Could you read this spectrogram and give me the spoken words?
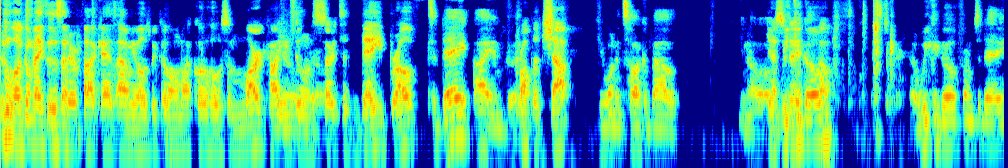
Welcome back to the Center Podcast. I'm your host Victor along my co-host Mark. How you Yo, doing, yo. sir? Today, bro, Today I am good. proper chop. If you want to talk about, you know, a Yesterday. week ago, Oh, yesterday, a week ago from today.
